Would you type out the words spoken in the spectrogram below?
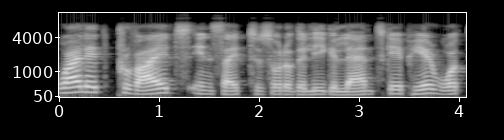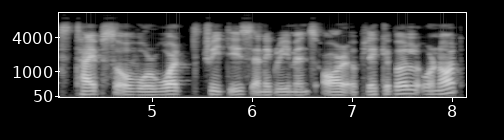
while it provides insight to sort of the legal landscape here, what types of or what treaties and agreements are applicable or not,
